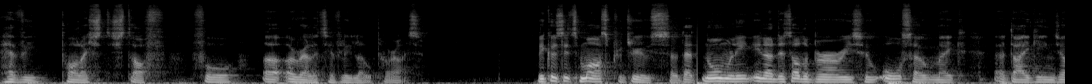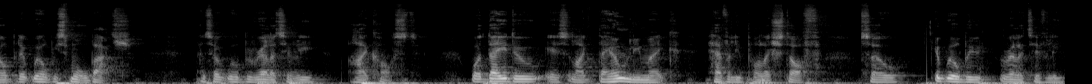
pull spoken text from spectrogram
heavy polished stuff for a, a relatively low price because it's mass produced. So that normally, you know, there's other breweries who also make a daiginjo, but it will be small batch, and so it will be relatively high cost. What they do is like they only make heavily polished stuff, so it will be relatively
